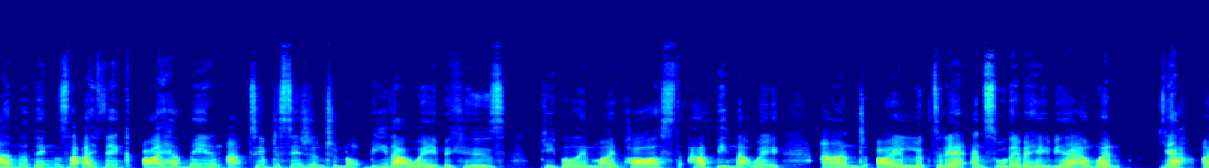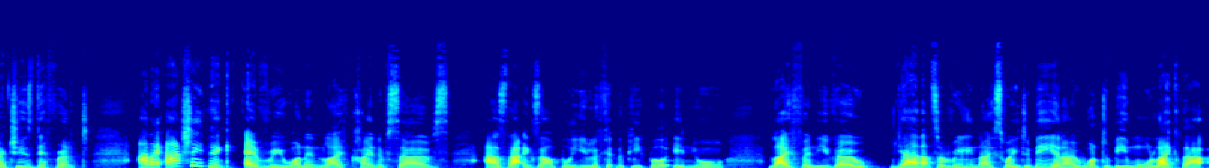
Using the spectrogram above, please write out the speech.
and the things that I think I have made an active decision to not be that way because people in my past have been that way. And I looked at it and saw their behavior and went, yeah, I choose different. And I actually think everyone in life kind of serves as that example. You look at the people in your life and you go, yeah, that's a really nice way to be, and I want to be more like that.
